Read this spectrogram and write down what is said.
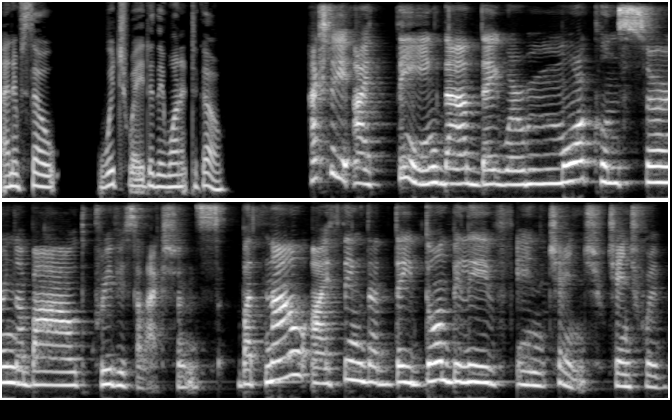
And if so, which way do they want it to go? Actually, I think that they were more concerned about previous elections. But now I think that they don't believe in change, change for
